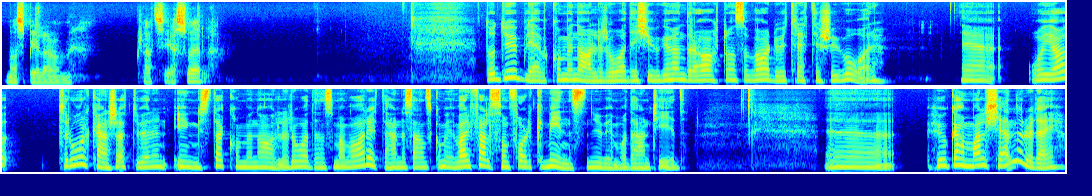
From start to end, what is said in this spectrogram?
man spelar om plats i SHL. Då du blev kommunalråd i 2018 så var du 37 år. Eh, och jag tror kanske att du är den yngsta kommunalråden som har varit i Härnösands kommun. I varje fall som folk minns nu i modern tid. Eh, hur gammal känner du dig?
